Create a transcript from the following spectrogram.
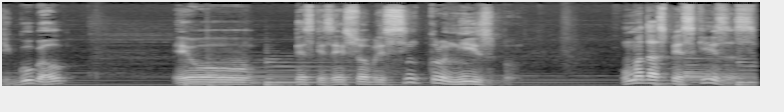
de Google, eu pesquisei sobre sincronismo. Uma das pesquisas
